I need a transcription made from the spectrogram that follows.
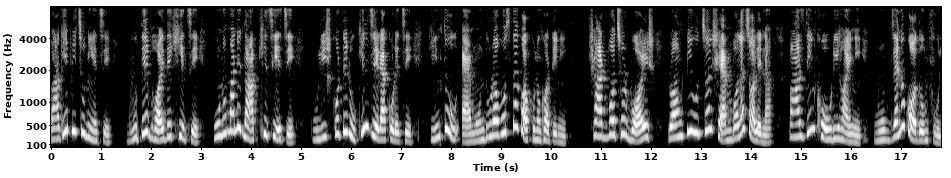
বাঘে পিছু নিয়েছে, ভূতে ভয় দেখিয়েছে, হনুমানে দাঁত খিচিয়েছে, পুলিশ কোর্টের উকিল জেরা করেছে, কিন্তু এমন দুরবস্থা কখনো ঘটেনি। ষাট বছর বয়স, রংটি উজ্জ্বল শ্যাম বলা চলে না, পাঁচ দিন খৌরি হয়নি, মুখ যেন কদম ফুল।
